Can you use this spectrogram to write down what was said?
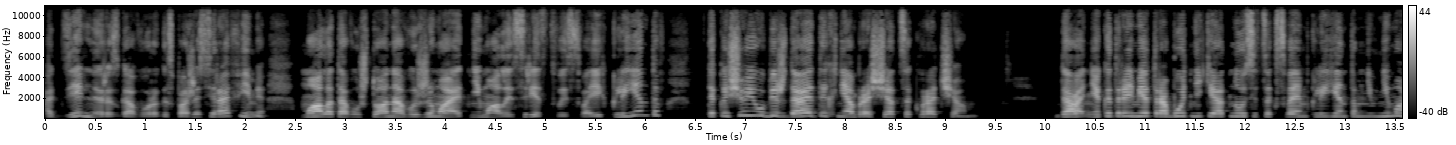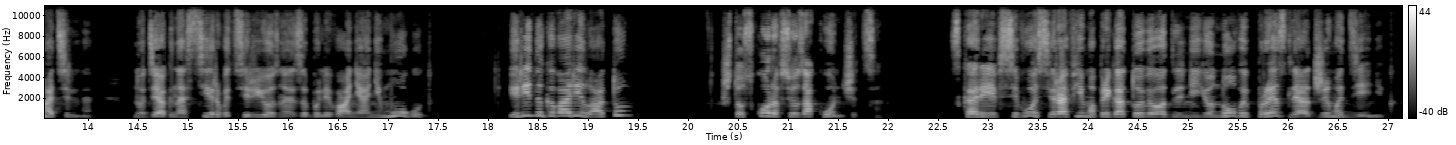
Отдельный разговор о госпоже Серафиме. Мало того, что она выжимает немалые средства из своих клиентов, так еще и убеждает их не обращаться к врачам. Да, некоторые медработники относятся к своим клиентам невнимательно – но диагностировать серьезное заболевание они могут. Ирина говорила о том, что скоро все закончится. Скорее всего, Серафима приготовила для нее новый пресс для отжима денег.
